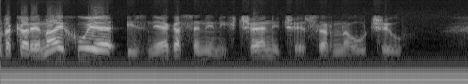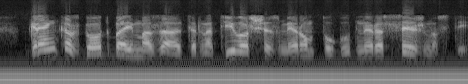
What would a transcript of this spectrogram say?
da kar je najhuje, iz njega se ni nihče ničesar naučil. Grenka zgodba ima za alternativo še zmerom pogubne razsežnosti.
